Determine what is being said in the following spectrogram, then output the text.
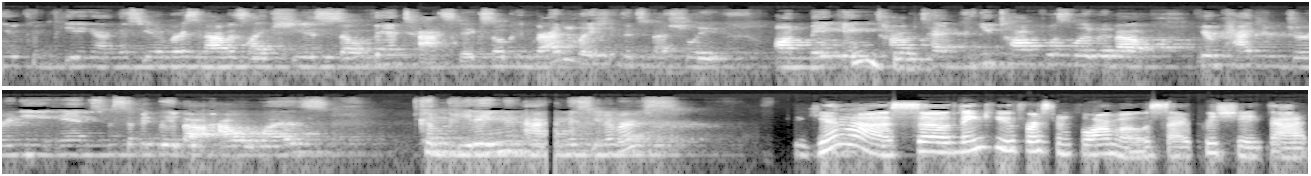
you competing at miss universe and i was like she is so fantastic. So congratulations especially on making top 10 can you talk to us a little bit about your pageant journey and specifically about how it was competing at miss universe yeah so thank you first and foremost i appreciate that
